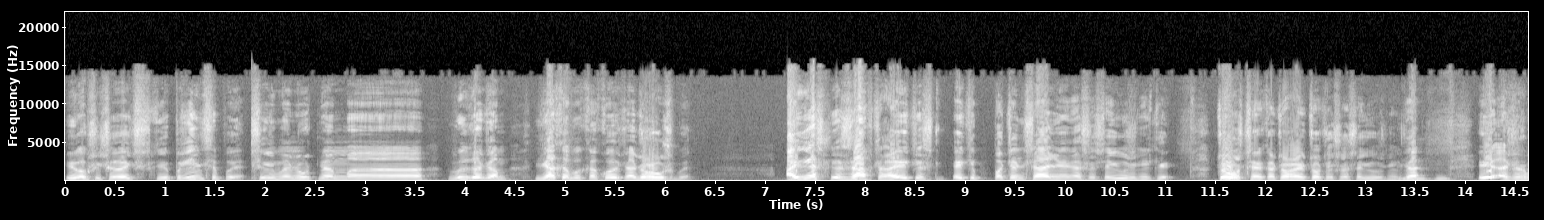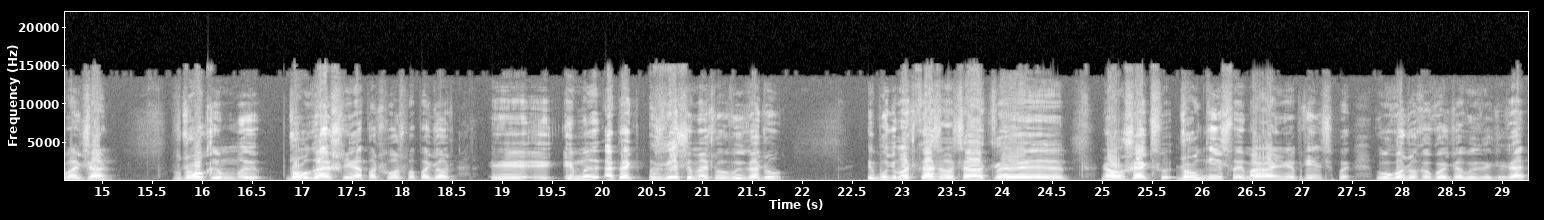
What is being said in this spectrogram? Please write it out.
и общечеловеческие принципы сиюминутным э, выгодам якобы какой-то дружбы. А если завтра эти, эти потенциальные наши союзники – Турция, которая тот еще союзник, да, угу. и Азербайджан. Вдруг им другая шлея под хвост попадет, и, и, и мы опять взвесим эту выгоду и будем отказываться от э, нарушать другие свои моральные принципы в угоду какой-то выгоде, да?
